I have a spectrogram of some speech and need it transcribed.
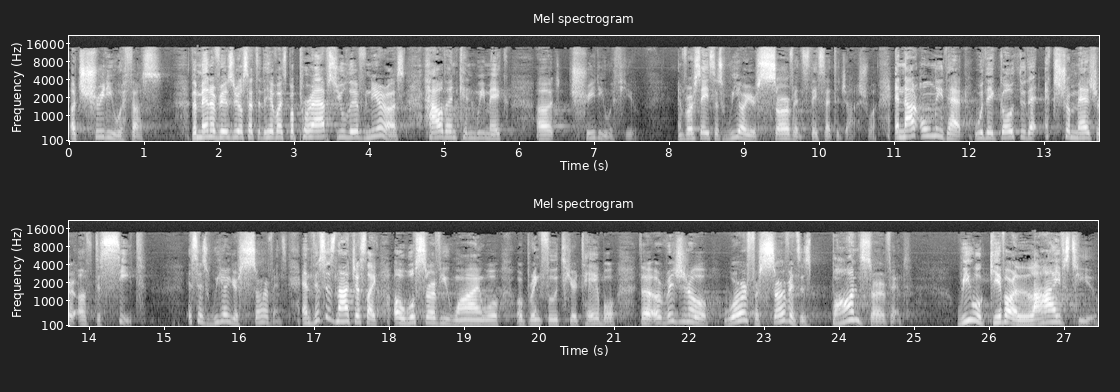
a treaty with us. The men of Israel said to the Hivites, But perhaps you live near us. How then can we make a treaty with you? And verse 8 says, We are your servants, they said to Joshua. And not only that, would they go through that extra measure of deceit. It says, We are your servants. And this is not just like, oh, we'll serve you wine, we'll, we'll bring food to your table. The original word for servants is bond servant. We will give our lives to you.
